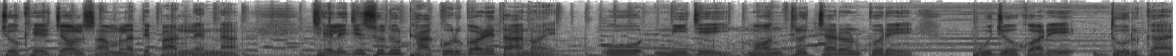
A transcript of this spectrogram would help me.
চোখের জল সামলাতে পারলেন না। ছেলে যে শুধু ঠাকুর গড়ে তা নয়, ও নিজেই মন্ত্রোচ্চারণ করে পুজো করে দুর্গার।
